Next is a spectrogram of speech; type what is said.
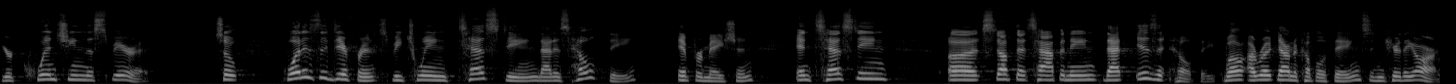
You're quenching the Spirit. So, what is the difference between testing that is healthy information and testing uh, stuff that's happening that isn't healthy? Well, I wrote down a couple of things, and here they are.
